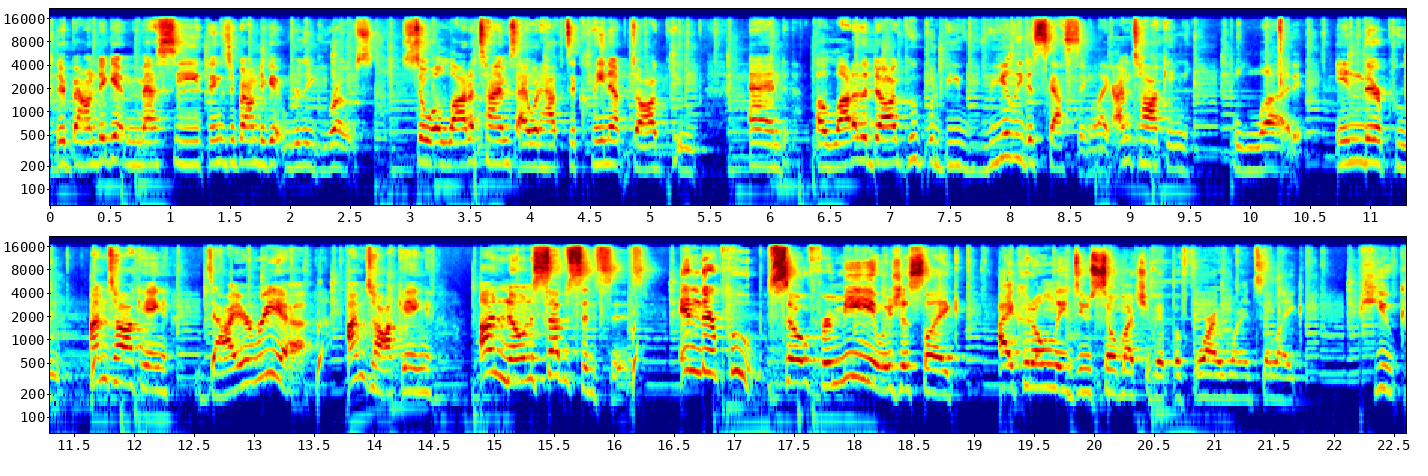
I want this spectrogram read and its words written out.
they're bound to get messy, things are bound to get really gross. So a lot of times I would have to clean up dog poop and a lot of the dog poop would be really disgusting. Like I'm talking blood in their poop. I'm talking diarrhea. I'm talking unknown substances in their poop. So for me, it was just like, I could only do so much of it before I wanted to like puke.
